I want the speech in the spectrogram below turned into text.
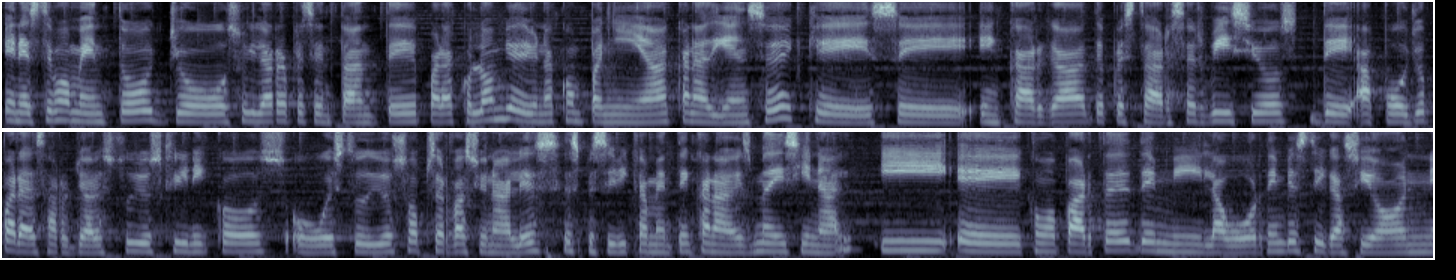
En este momento yo soy la representante para Colombia de una compañía canadiense que se encarga de prestar servicios de apoyo para desarrollar estudios clínicos o estudios observacionales específicamente en cannabis medicinal. Y eh, como parte de mi labor de investigación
